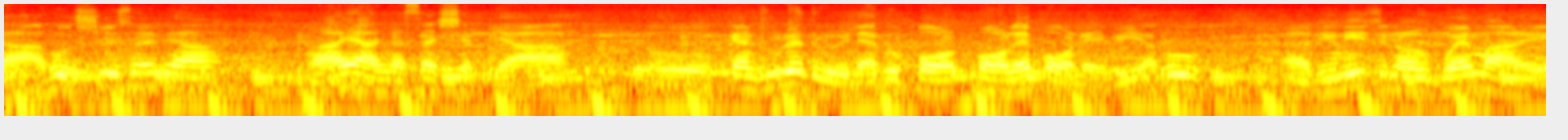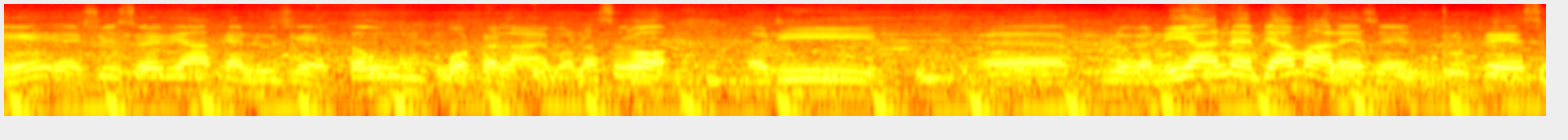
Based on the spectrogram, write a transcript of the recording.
ဒါအခုရွှေဆွဲပြား928ပြားဟိုကန်ထူးတဲ့သူတွေလည်းအခုပေါ်ပေါ်လဲပေါ်နေပြီအခုအဲဒီနေ့ကျွန်တော်တို့ပွဲမှာနေရွှေဆွဲပြားကန်ထူးခြင်း3ဦးပေါ်ထွက်လာတယ်ပေါ့နော်ဆိုတော့ဒီ အဲဘယ်လိုပဲနေရာအနှံ့ပြားမှာလဲဆိုရင် total စု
